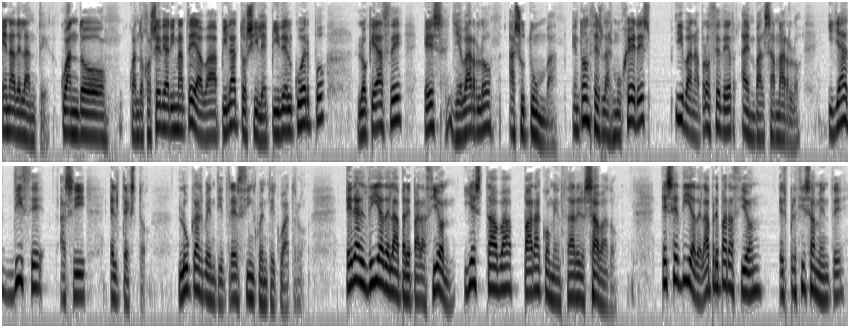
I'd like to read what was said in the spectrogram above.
en adelante. Cuando, cuando José de Arimatea va a Pilatos y le pide el cuerpo, lo que hace es llevarlo a su tumba. Entonces las mujeres iban a proceder a embalsamarlo. Y ya dice así el texto. Lucas 23, 54. Era el día de la preparación y estaba para comenzar el sábado. Ese día de la preparación es precisamente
